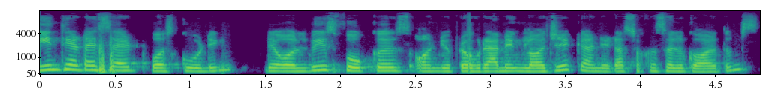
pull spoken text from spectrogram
main thing that I said was coding. They always focus on your programming logic and data structural algorithms.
